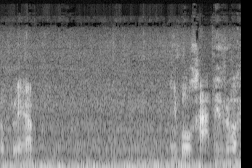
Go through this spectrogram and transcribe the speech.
นุกเลยครับ นี่โบขาดเรียบร้อย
